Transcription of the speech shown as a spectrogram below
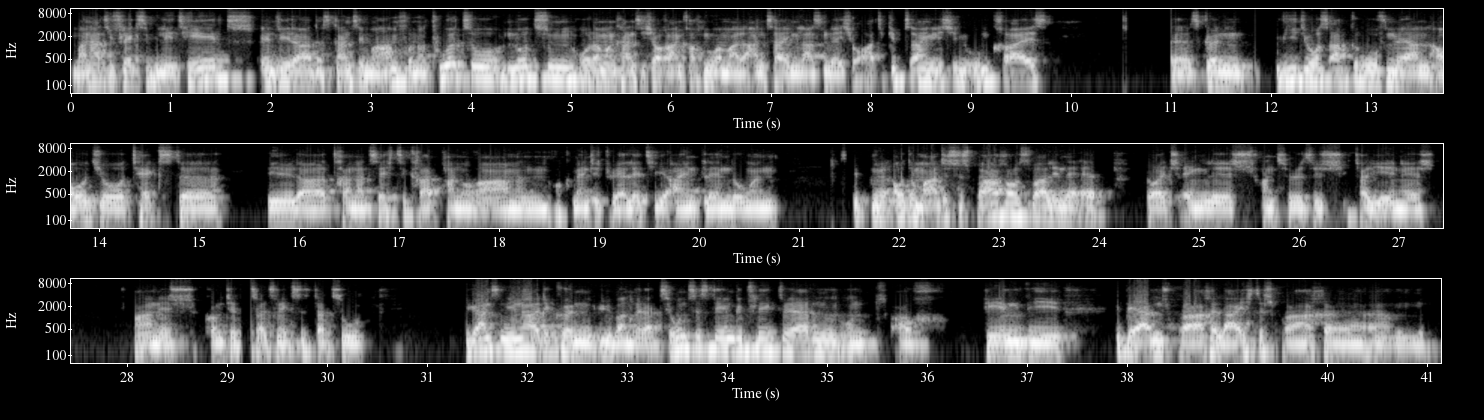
Man hat die Flexibilität, entweder das Ganze im Rahmen von Natur zu nutzen oder man kann sich auch einfach nur mal anzeigen lassen, welche Orte gibt es eigentlich im Umkreis. Äh, es können Videos abgerufen werden, Audio, Texte, Bilder, 360-Grad-Panoramen, Augmented Reality-Einblendungen. Es gibt eine automatische Sprachauswahl in der App, Deutsch, Englisch, Französisch, Italienisch, Spanisch kommt jetzt als nächstes dazu. Die ganzen Inhalte können über ein Redaktionssystem gepflegt werden und auch Themen wie Gebärdensprache, leichte Sprache, ähm,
